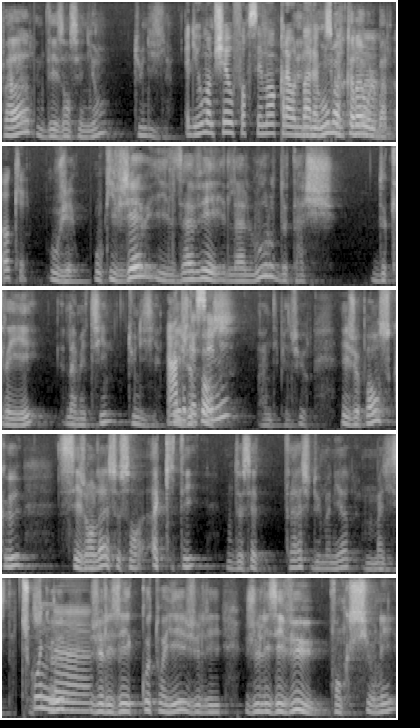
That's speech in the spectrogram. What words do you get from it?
par des enseignants tunisiens. اللي هما مشاو فورسيمون قراو اللي البرا هما باسكو قراو انتوما- البرا. اوكي ou qui ils avaient la lourde tâche de créer la médecine tunisienne. Et je pense, bien sûr. Et je pense que ces gens-là se sont acquittés de cette tâche d'une manière magistrale. Parce que je les ai côtoyés, je les, je les ai vus fonctionner,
